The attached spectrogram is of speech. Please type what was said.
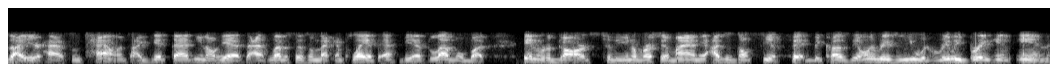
Zaire has some talent. I get that, you know, he has athleticism that can play at the FBS level, but in regards to the University of Miami, I just don't see a fit because the only reason you would really bring him in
